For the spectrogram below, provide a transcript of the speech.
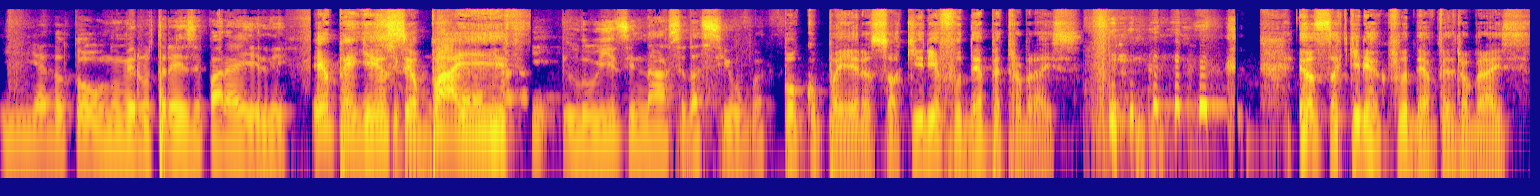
e adotou o número 13 para ele. Eu peguei Esse cara era E Luiz Inácio da Silva. Pô, companheiro, eu só queria fuder a Petrobras. eu só queria fuder a Petrobras.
